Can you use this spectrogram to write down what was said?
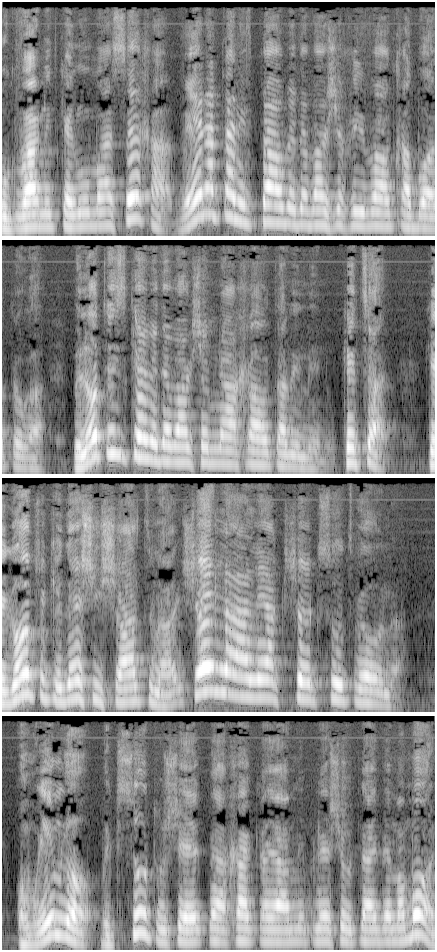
וכבר נתקיימו מעשיך, ואין אתה נפטר בדבר שחייבה אותך בו התורה, ולא תזכה בדבר שמנעך אותה ממנו. כיצד? כגון שקידש אישה על תנאי שאין לה עליה קשר כסות ועונה. אומרים לו, בכסות הוא שתנאך קיים מפני שהוא תנאי בממון,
